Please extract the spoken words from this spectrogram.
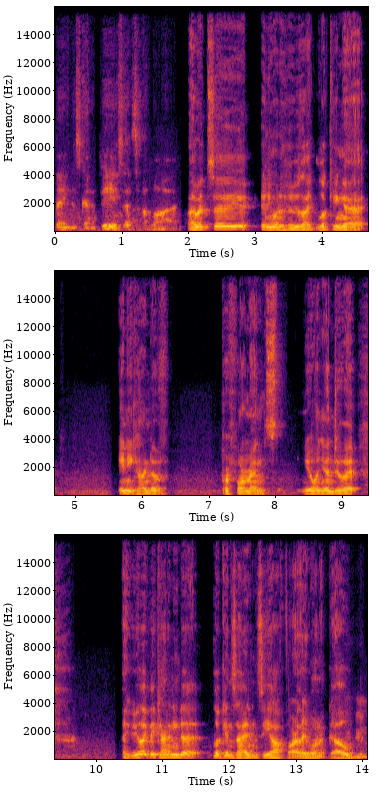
thing is going to be. So that's a lot. I would say anyone who's like looking at any kind of performance going into it, I feel like they kind of need to look inside and see how far they want to go. Mhm,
